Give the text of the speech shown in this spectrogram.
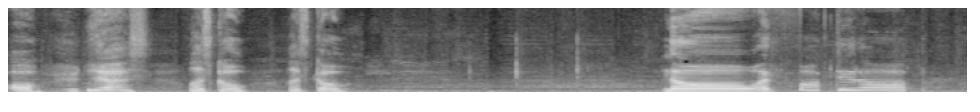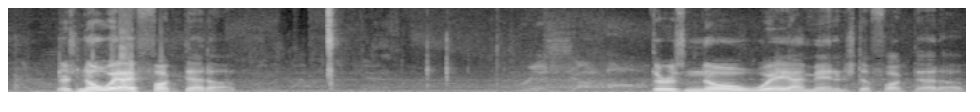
Oh, yes! Let's go! Let's go! No, I fucked it up. There's no way I fucked that up. There's no way I managed to fuck that up.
